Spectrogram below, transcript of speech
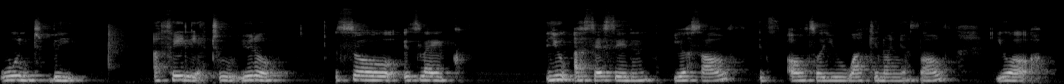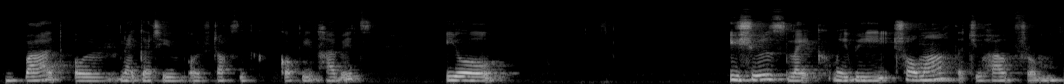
won't be a failure too, you know? So it's like you assessing yourself it's also you working on yourself, your bad or negative or toxic coping habits, your issues like maybe trauma that you have from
